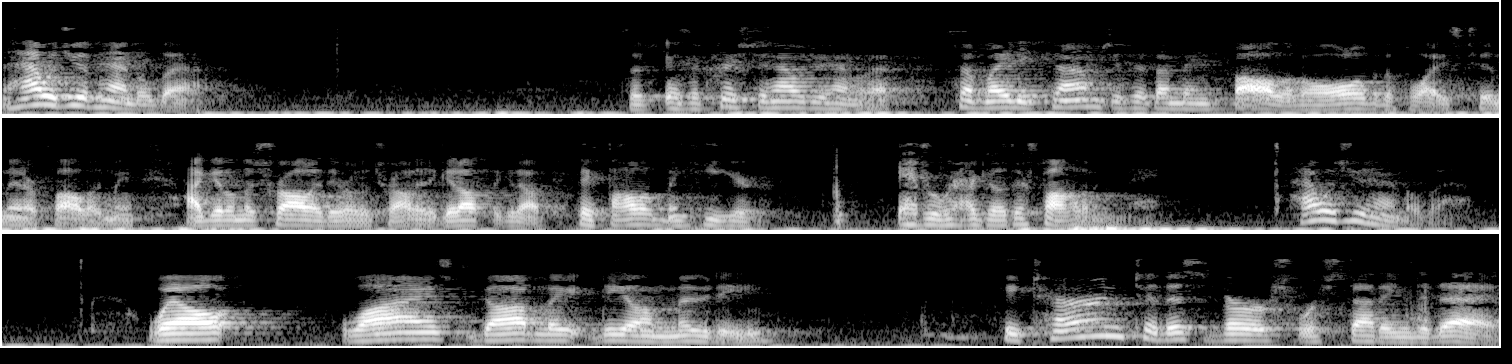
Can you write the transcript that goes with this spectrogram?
Now, how would you have handled that? So, as a Christian, how would you handle that? Some lady comes, she says, I'm being followed all over the place. Two men are following me. I get on the trolley, they're on the trolley. They get off, they get off. They followed me here. Everywhere I go, they're following me. How would you handle that? Well, wise, godly D.L. Moody, he turned to this verse we're studying today,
